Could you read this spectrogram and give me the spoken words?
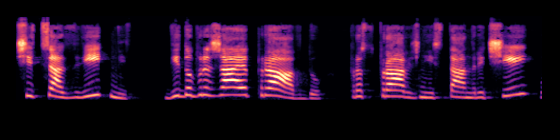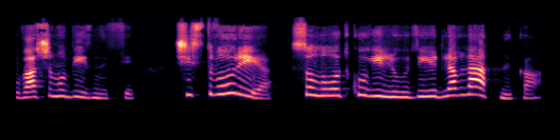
чи ця звітність відображає правду про справжній стан речей у вашому бізнесі, чи створює солодку ілюзію для власника.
